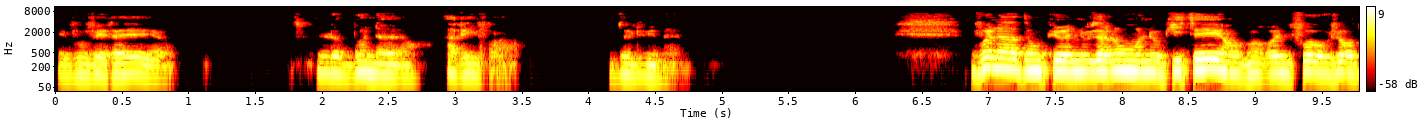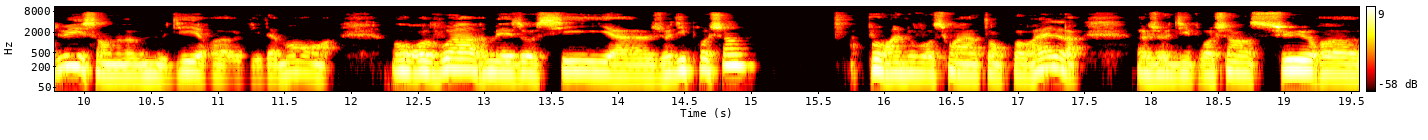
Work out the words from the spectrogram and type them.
et vous verrez, euh, le bonheur arrivera de lui-même. Voilà, donc euh, nous allons nous quitter encore une fois aujourd'hui, sans nous dire évidemment au revoir, mais aussi à jeudi prochain pour un nouveau soin intemporel jeudi prochain sur euh,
